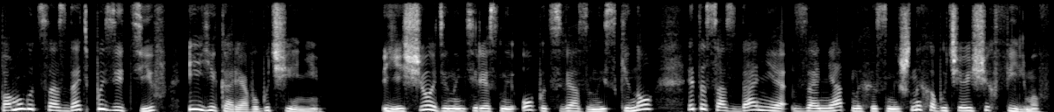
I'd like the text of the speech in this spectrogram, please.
помогут создать позитив и якоря в обучении. Еще один интересный опыт, связанный с кино, это создание занятных и смешных обучающих фильмов.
